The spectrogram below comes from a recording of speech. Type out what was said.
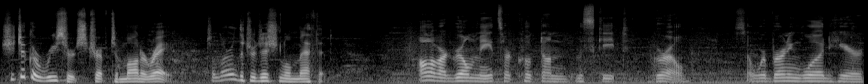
she took a research trip to Monterrey to learn the traditional method. All of our grilled meats are cooked on mesquite grill. So we're burning wood here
